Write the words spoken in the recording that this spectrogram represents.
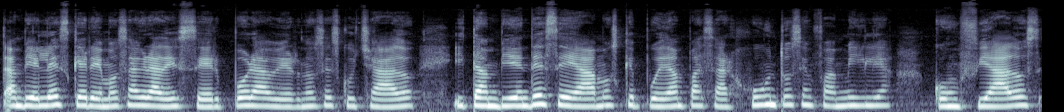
También les queremos agradecer por habernos escuchado y también deseamos que puedan pasar juntos en familia, confiados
